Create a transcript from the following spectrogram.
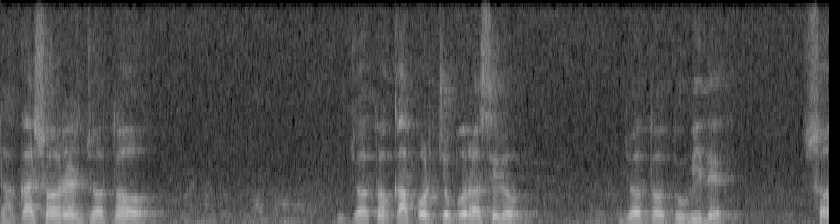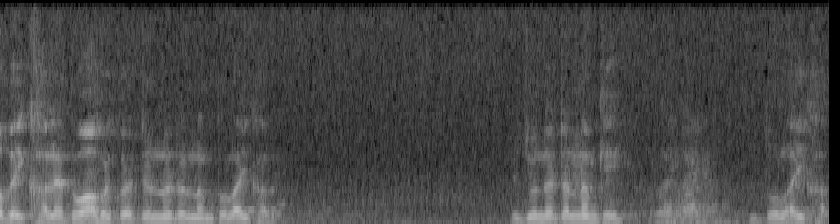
ঢাকা শহরের যত যত কাপড় চোপড় আসিল যত দুবিদের সব এই খালে দোয়া হইতো, এর জন্য এটার নাম দোলাই খাল। এই জন্য এটার নাম কি? দোলাই খাল।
